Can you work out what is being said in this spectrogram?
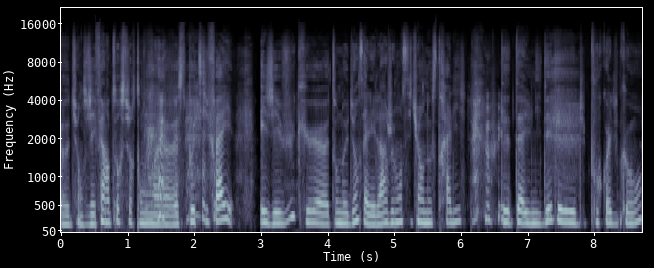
audience. J'ai fait un tour sur ton euh, Spotify et j'ai vu que euh, ton audience, elle est largement située en Australie. Oui. Tu as une idée de- du pourquoi, du comment?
